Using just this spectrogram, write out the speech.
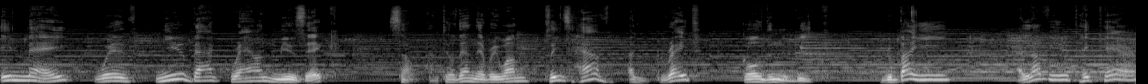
in May with new background music So until then everyone, please have a great golden week. Goodbye! I love you, take care!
